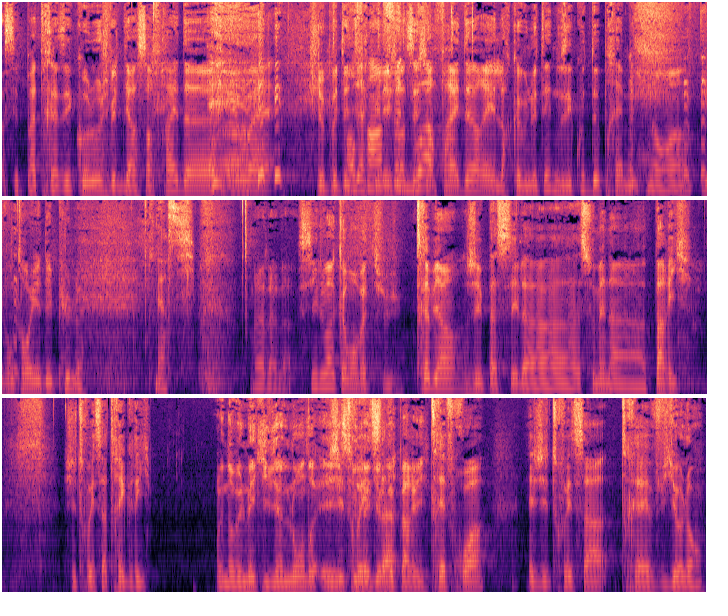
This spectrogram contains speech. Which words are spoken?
C'est pas très écolo, je vais le dire à Surfrider. ouais. Je peux te dire que les gens de de ces. Surfrider et leur communauté nous écoutent de près maintenant. Hein. Ils vont t'envoyer des pulls. Merci. Ah là là. Sylvain, comment vas-tu? Très bien, j'ai passé la semaine à Paris. J'ai trouvé ça très gris. Ouais, Non mais le mec il vient de Londres et J'ai trouvé la gueule ça de Paris. très froid et j'ai trouvé ça très violent.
